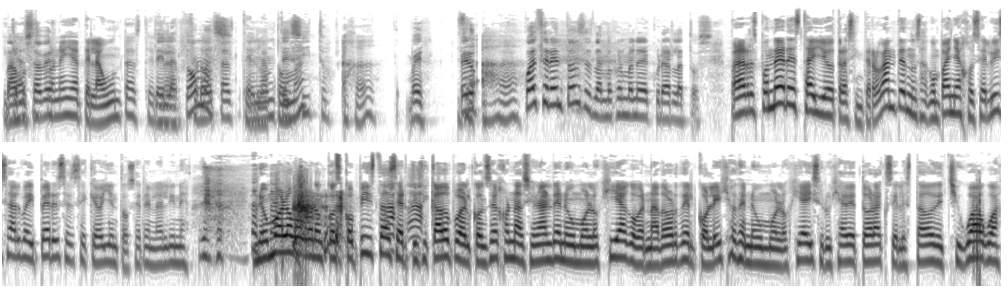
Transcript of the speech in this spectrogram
Vamos a ver. Con ella te la untas, te, te la, tomas, frotas, te la un tecito. Ajá. Bueno, pero, ¿cuál será entonces la mejor manera de curar la tos? Para responder esta y otras interrogantes, nos acompaña José Luis Alba y Pérez, ese que oyen toser en la línea. Neumólogo broncoscopista, certificado por el Consejo Nacional de Neumología, gobernador del Colegio de Neumología y Cirugía de Tórax del Estado de Chihuahua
